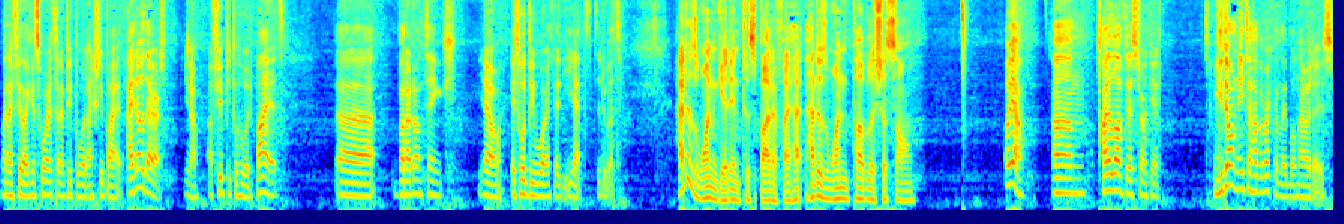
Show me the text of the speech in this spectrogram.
when I feel like it's worth it and people would actually buy it. I know there's, you know, a few people who would buy it. Uh, but I don't think, you know, it would be worth it yet to do it. How does one get into Spotify? How, how does one publish a song? Oh yeah. Um, I love DistroKid. You don't need to have a record label nowadays.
